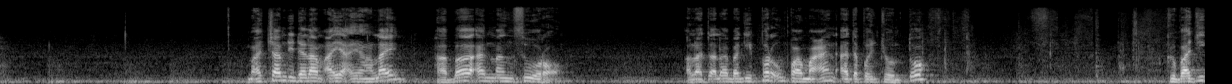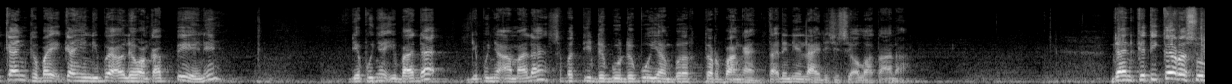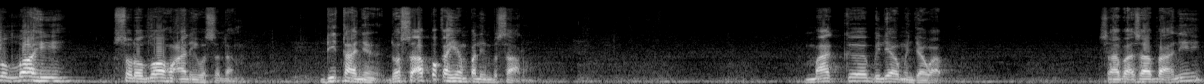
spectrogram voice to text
Macam di dalam ayat yang lain habaan mansura. Allah Ta'ala bagi perumpamaan ataupun contoh kebajikan kebaikan yang dibuat oleh orang kafir ni dia punya ibadat dia punya amalan seperti debu-debu yang berterbangan. Tak ada nilai di sisi Allah Taala. Dan ketika Rasulullah sallallahu alaihi wasallam ditanya dosa apakah yang paling besar maka beliau menjawab sahabat-sahabat ni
